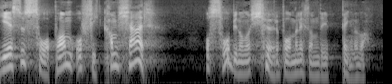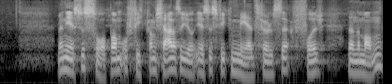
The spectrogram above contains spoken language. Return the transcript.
Jesus så på ham og fikk ham kjær. Og så begynner han å kjøre på med liksom de pengene. da. Men Jesus så på ham og fikk ham kjær. altså Jesus fikk medfølelse for denne mannen.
